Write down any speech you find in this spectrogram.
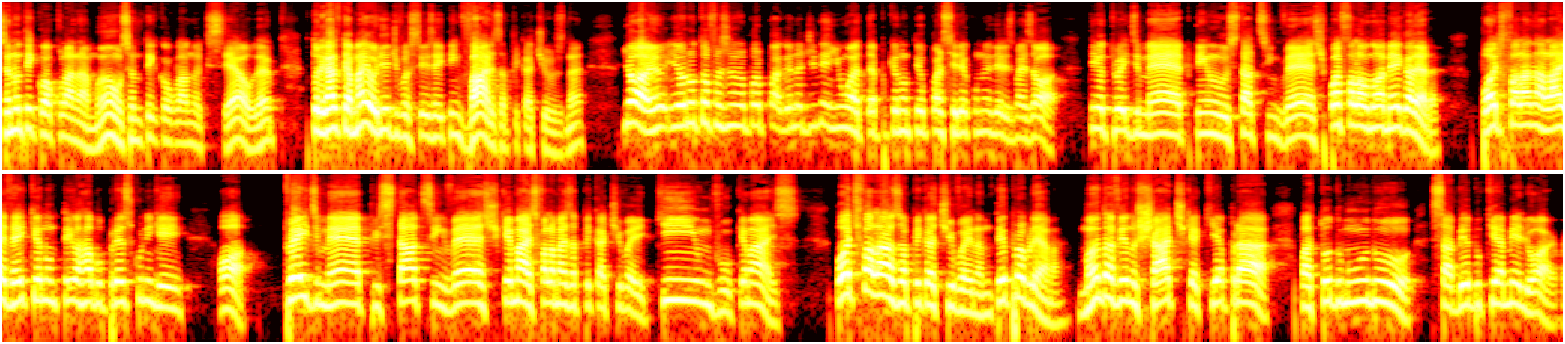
Você não tem que calcular na mão, você não tem que calcular no Excel, né? Tô ligado que a maioria de vocês aí tem vários aplicativos, né? E ó, eu, eu não tô fazendo propaganda de nenhum, até porque eu não tenho parceria com nenhum deles, mas ó, tem o Trade Map, tem o Status Invest. Pode falar o nome aí, galera. Pode falar na live aí que eu não tenho rabo preso com ninguém. Ó, Trade Map, Status Invest, que mais? Fala mais aplicativo aí. Kimvo, que mais? Pode falar os aplicativos ainda, não tem problema. Manda ver no chat que aqui é para todo mundo saber do que é melhor.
